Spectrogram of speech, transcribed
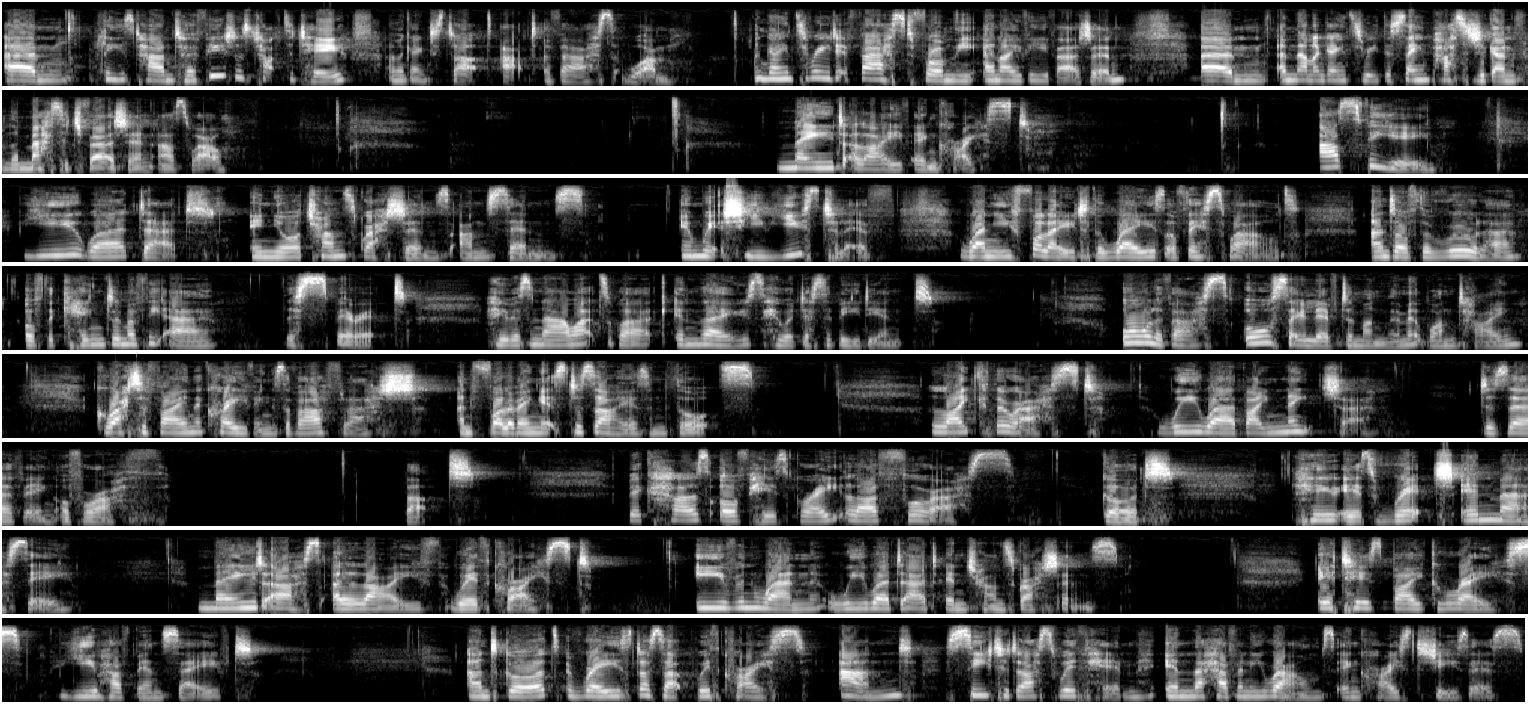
um, please turn to Ephesians chapter 2, and we're going to start at verse 1. I'm going to read it first from the NIV version, um, and then I'm going to read the same passage again from the message version as well. Made alive in Christ. As for you, you were dead in your transgressions and sins, in which you used to live when you followed the ways of this world and of the ruler of the kingdom of the air, the Spirit, who is now at work in those who are disobedient. All of us also lived among them at one time, gratifying the cravings of our flesh and following its desires and thoughts. Like the rest, we were by nature deserving of wrath. But because of his great love for us, God, who is rich in mercy, made us alive with Christ, even when we were dead in transgressions. It is by grace you have been saved. And God raised us up with Christ and seated us with him in the heavenly realms in Christ Jesus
